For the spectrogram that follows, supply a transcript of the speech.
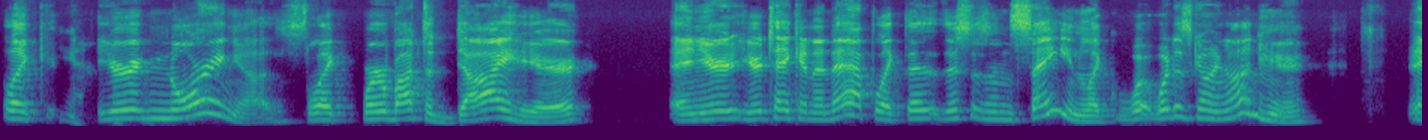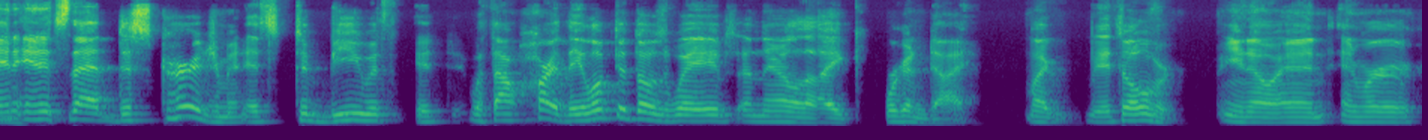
Like you're ignoring us. Like we're about to die here and you're you're taking a nap. Like th- this is insane. Like what what is going on here and and it's that discouragement. It's to be with it without heart. They looked at those waves and they're like we're gonna die. Like it's over you know and and we're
